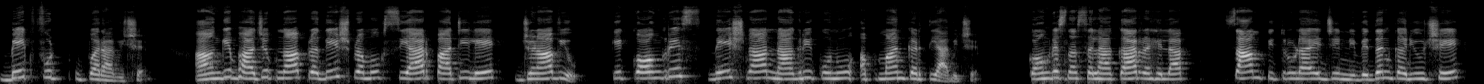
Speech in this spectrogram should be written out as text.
બેકફૂટ ઉપર આવી છે. આ અંગે ભાજપના પ્રદેશ પ્રમુખ સી આર પાટીલે જણાવ્યું કે કોંગ્રેસ દેશના નાગરિકોનું અપમાન કરતી આવી છે. કોંગ્રેસના સલાહકાર રહેલા સામ પિત્રોડાએ જે નિવેદન કર્યું છે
